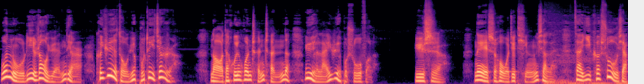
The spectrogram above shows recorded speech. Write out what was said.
我努力绕远点儿，可越走越不对劲儿啊！脑袋昏昏沉沉的，越来越不舒服了。于是啊，那时候我就停下来，在一棵树下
